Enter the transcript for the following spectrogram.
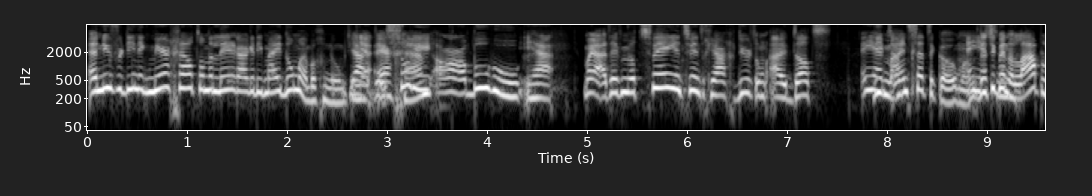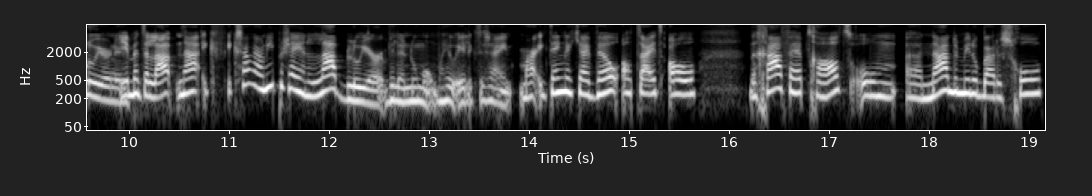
En nu verdien ik meer geld dan de leraren die mij dom hebben genoemd. Ja, erg, sorry, ah, boehoe. ja. Maar ja, het heeft me wel 22 jaar geduurd om uit dat, die ook- mindset te komen. Dus ik ben een- laadbloeier nu. Je bent een laat. Nou, ik, ik zou jou niet per se een laadbloeier willen noemen, om heel eerlijk te zijn. Maar ik denk dat jij wel altijd al de gave hebt gehad om eh, na de middelbare school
